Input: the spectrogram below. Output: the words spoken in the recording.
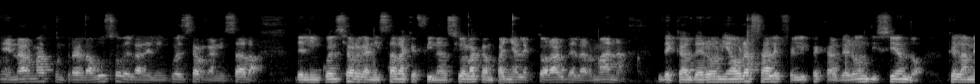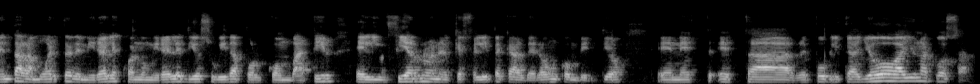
en armas contra el abuso de la delincuencia organizada, delincuencia organizada que financió la campaña electoral de la hermana de Calderón y ahora sale Felipe Calderón diciendo que lamenta la muerte de Mireles cuando Mireles dio su vida por combatir el infierno en el que Felipe Calderón convirtió en esta república. Yo hay una cosa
